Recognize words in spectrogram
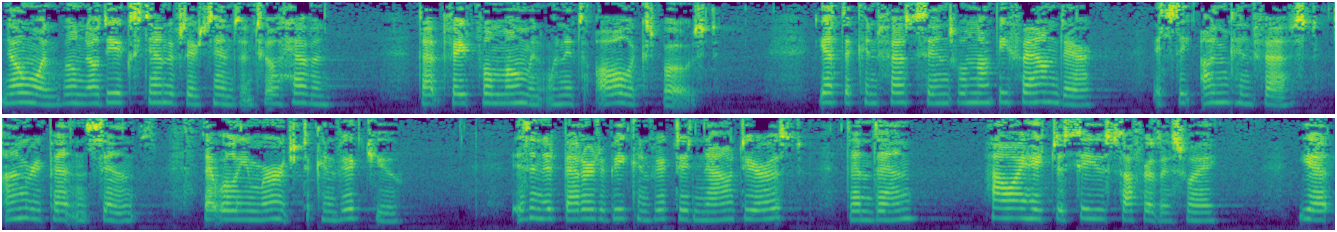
No one will know the extent of their sins until heaven, that fateful moment when it's all exposed. Yet the confessed sins will not be found there. It's the unconfessed, unrepentant sins that will emerge to convict you. Isn't it better to be convicted now, dearest, than then? How I hate to see you suffer this way. Yet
